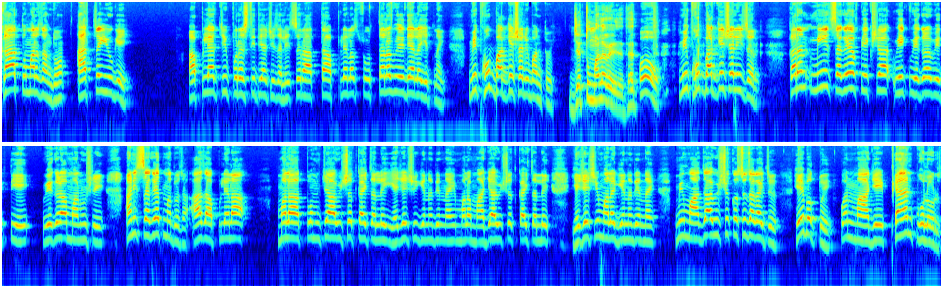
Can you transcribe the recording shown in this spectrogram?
का तुम्हाला सांगतो आजचं युग आहे. आपल्याची परिस्थिती अशी झाली सर आता आपल्याला स्वतःला वेळ द्यायला येत नाही. मी खूप भाग्यशाली बनतोय. जे तुम्हाला वेळ देतात. हो मी खूप भाग्यशाली सर. कारण मी सगळ्यापेक्षा वेगवेगळा व्यक्ती आहे वेगळा माणूस आहे. आणि सगळ्यात महत्त्वाचं आज आपल्याला मला तुमच्या आयुष्यात काय चाललंय ह्याच्याशी घेणं देणं नाही. मला माझ्या आयुष्यात काय चाललंय ह्याच्याशी मला घेणं देणं नाही. मी माझं आयुष्य कसं जगायचं हे बघतोय. पण माझे फॅन फॉलोअर्स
